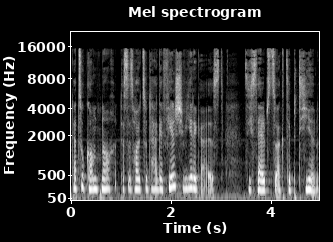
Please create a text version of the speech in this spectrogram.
Dazu kommt noch, dass es heutzutage viel schwieriger ist, sich selbst zu akzeptieren,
